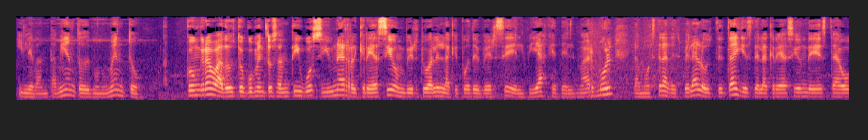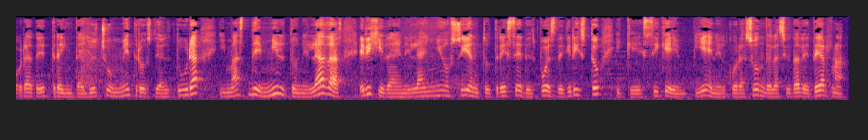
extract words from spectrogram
y levantamiento del monumento con grabados, documentos antiguos y una recreación virtual en la que puede verse el viaje del mármol. La muestra desvela los detalles de la creación de esta obra de 38 metros de altura y más de mil toneladas, erigida en el año 113 después de Cristo y que sigue en pie en el corazón de la ciudad eterna.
